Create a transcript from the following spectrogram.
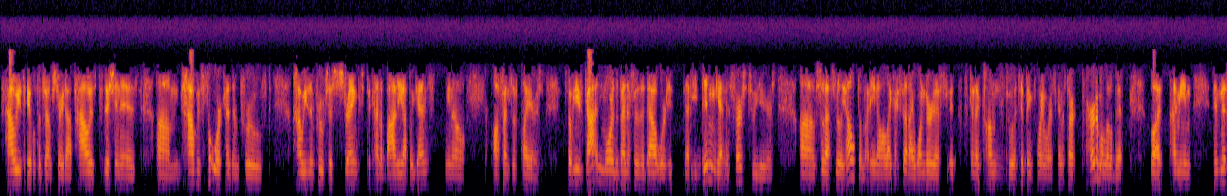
how he's able to jump straight up, how his position is, um, how his footwork has improved, how he's improved his strength to kind of body up against, you know, offensive players. So he's gotten more of the benefit of the doubt where he, that he didn't get in his first two years. Um, so that's really helped him. You know, like I said, I wonder if it's going to come to a tipping point where it's going to start to hurt him a little bit. But I mean, in this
